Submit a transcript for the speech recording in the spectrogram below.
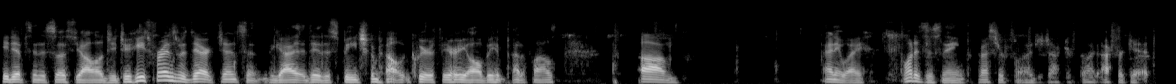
he dips into sociology too. He's friends with Derrick Jensen, the guy that did the speech about queer theory all being pedophiles. Um anyway, what is his name? Professor Fudge, Dr. Fudge, I forget.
